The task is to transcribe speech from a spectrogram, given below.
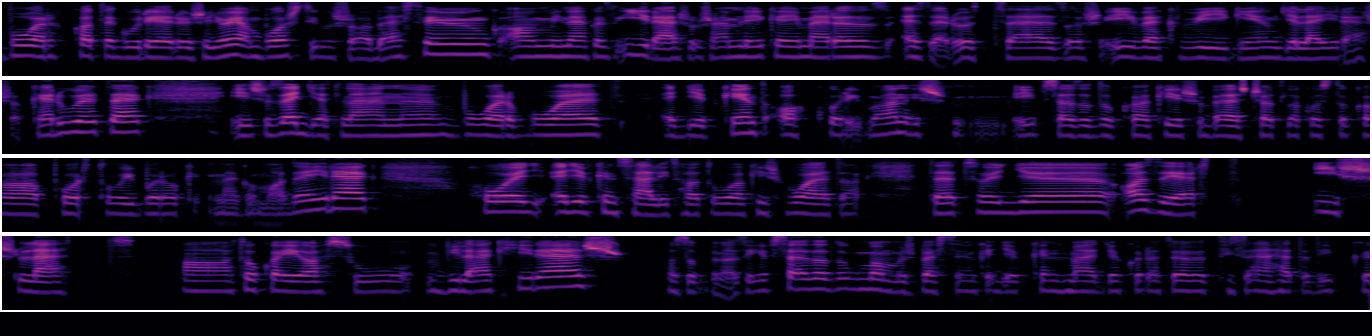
bor kategóriáról és egy olyan borstílusról beszélünk, aminek az írásos emlékei már az 1500-as évek végén ugye leírásra kerültek, és az egyetlen bor volt egyébként akkoriban, és évszázadokkal később ehhez csatlakoztak a portói borok meg a madeirák, hogy egyébként szállíthatóak is voltak. Tehát, hogy azért is lett a tokai asszú világhírás, azokban az évszázadokban, most beszélünk egyébként már gyakorlatilag a 17.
